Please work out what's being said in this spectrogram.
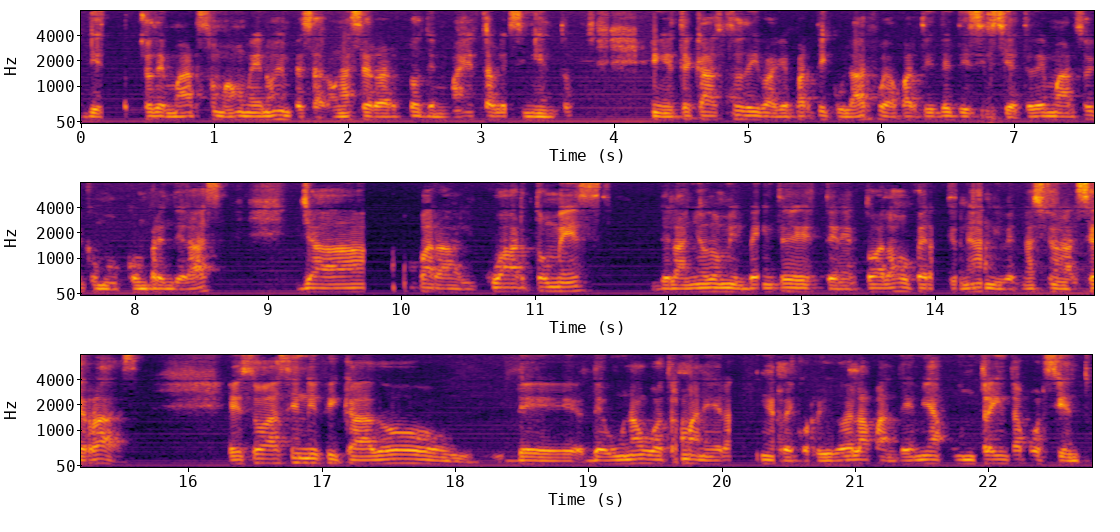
18 de marzo más o menos empezaron a cerrar los demás establecimientos. En este caso de Ibagué particular fue a partir del 17 de marzo y como comprenderás, ya para el cuarto mes del año 2020 de tener todas las operaciones a nivel nacional cerradas. Eso ha significado de, de, una u otra manera en el recorrido de la pandemia un 30%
